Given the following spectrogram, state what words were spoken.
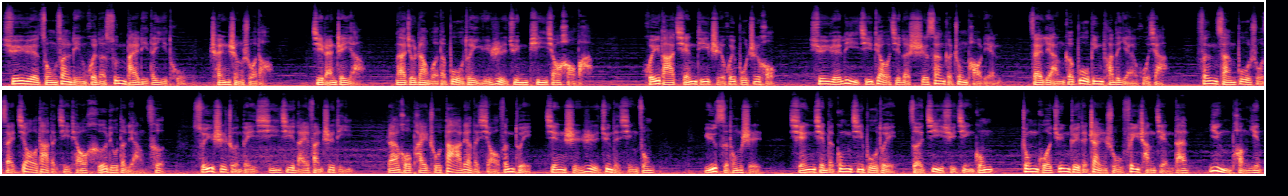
薛岳总算领会了孙百里的意图，沉声说道：“既然这样，那就让我的部队与日军拼消耗吧。”回答前敌指挥部之后，薛岳立即调集了十三个重炮连，在两个步兵团的掩护下。分散部署在较大的几条河流的两侧，随时准备袭击来犯之敌。然后派出大量的小分队监视日军的行踪。与此同时，前线的攻击部队则继续进攻。中国军队的战术非常简单，硬碰硬，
